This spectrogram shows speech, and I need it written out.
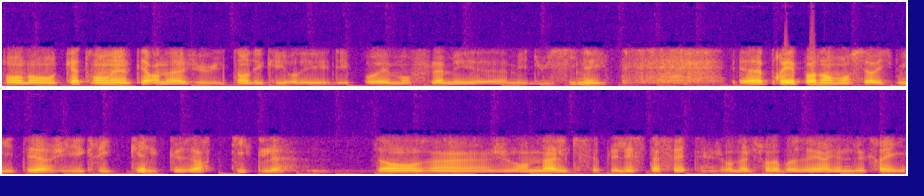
Pendant quatre ans d'internat, j'ai eu le temps d'écrire des, poèmes enflammés à mes dulcinés. Après, pendant mon service militaire, j'ai écrit quelques articles dans un journal qui s'appelait L'Estafette, un journal sur la base aérienne de Creil.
